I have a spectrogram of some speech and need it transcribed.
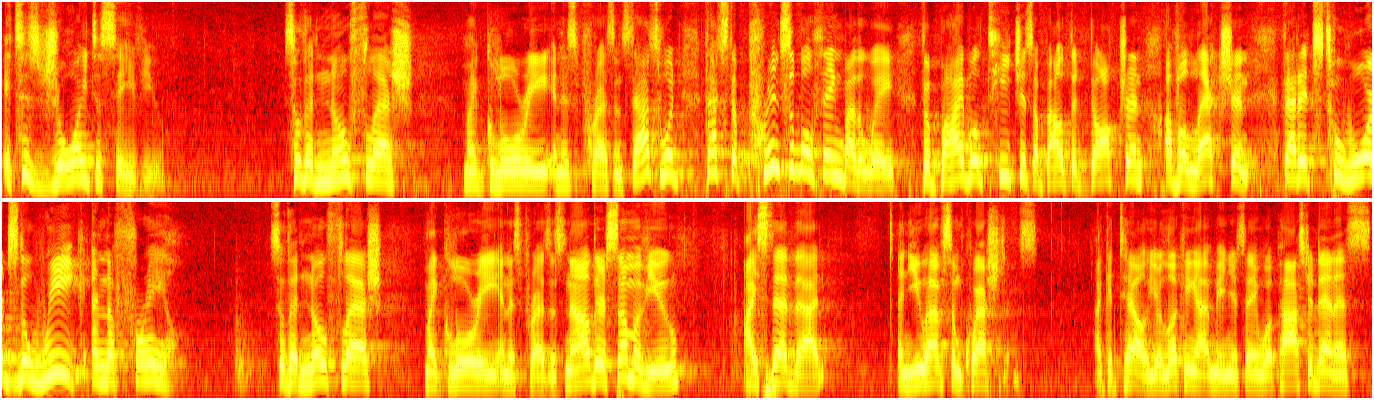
It's His joy to save you, so that no flesh might glory in His presence. That's what, that's the principal thing, by the way, the Bible teaches about the doctrine of election, that it's towards the weak and the frail, so that no flesh might glory in His presence. Now, there's some of you I said that, and you have some questions. I could tell you're looking at me and you're saying, Well, Pastor Dennis,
